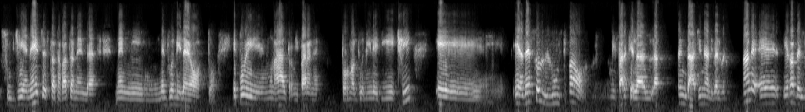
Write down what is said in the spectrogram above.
sul GNH è stata fatta nel, nel, nel, 2008 e poi un'altra mi pare nel, intorno al 2010 e, e adesso l'ultima mi pare che la, la indagine a livello nazionale era del,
